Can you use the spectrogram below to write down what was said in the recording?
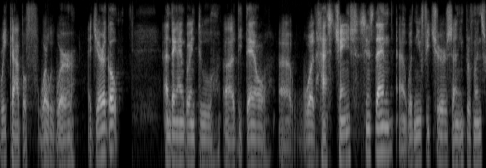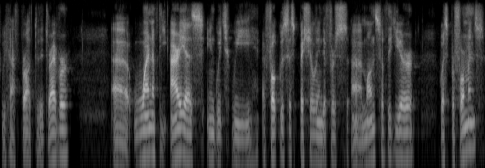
recap of where we were a year ago. And then I'm going to uh, detail uh, what has changed since then, and what new features and improvements we have brought to the driver. Uh, one of the areas in which we focus, especially in the first uh, months of the year, was performance.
